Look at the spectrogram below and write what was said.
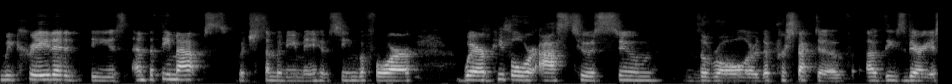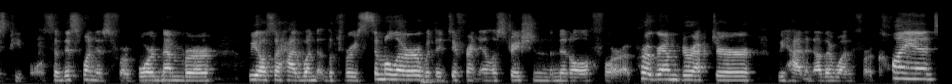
we created these empathy maps which some of you may have seen before where people were asked to assume the role or the perspective of these various people. So this one is for a board member we also had one that looked very similar with a different illustration in the middle for a program director. We had another one for a client.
